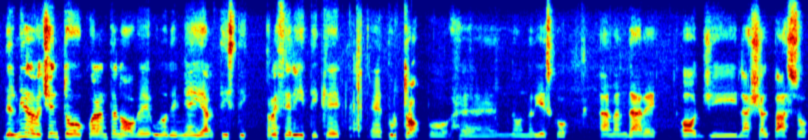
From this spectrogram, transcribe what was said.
Del 1949 uno dei miei artisti preferiti che eh, purtroppo eh, non riesco a mandare oggi lascia il passo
